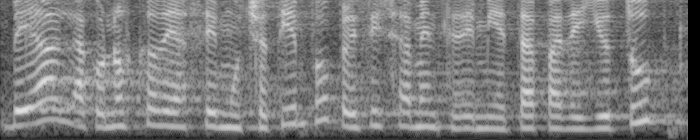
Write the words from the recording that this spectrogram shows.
Bea la conozco de hace mucho tiempo, precisamente de mi etapa de YouTube,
